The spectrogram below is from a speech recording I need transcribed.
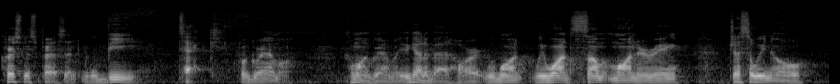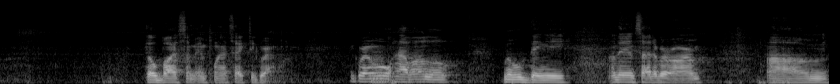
Christmas present will be tech for grandma. Come on, grandma, you got a bad heart. We want, we want some monitoring just so we know. They'll buy some implant tech to grandma. Grandma will have a little, little dingy on the inside of her arm. Um,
